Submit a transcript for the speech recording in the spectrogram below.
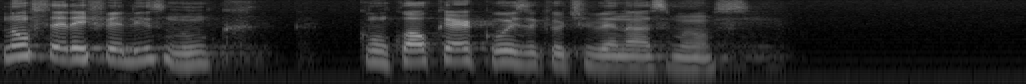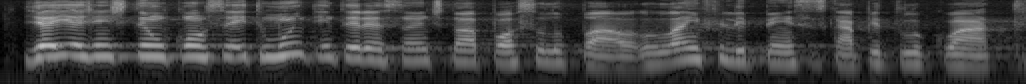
não serei feliz nunca, com qualquer coisa que eu tiver nas mãos. E aí a gente tem um conceito muito interessante do apóstolo Paulo, lá em Filipenses capítulo 4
